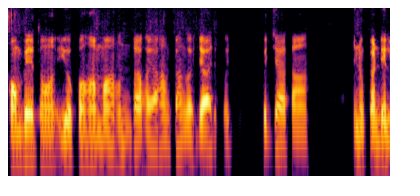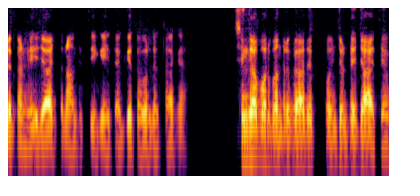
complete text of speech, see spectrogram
ਕੋਂਬੇ ਤੋਂ ਯੋਕੋਹਾਮਾ ਹੁੰਦਾ ਹੋਇਆ ਹਾਂਗਕਾਂਗ ਜਹਾਜ਼ ਪੁੱਜਾ ਤਾਂ ਇਹਨੂੰ ਕੰਡੇ ਲੱਗਣ ਦੀ ਇਜਾਜ਼ਤ ਨਾ ਦਿੱਤੀ ਗਈ ਤੇ ਅੱਗੇ ਤੋਰ ਦਿੱਤਾ ਗਿਆ। ਸਿੰਗਾਪੁਰ ਬੰਦਰਗਾਹ ਦੇ ਪਹੁੰਚਣ ਤੇ ਜਹਾਜ਼ ਤੇ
